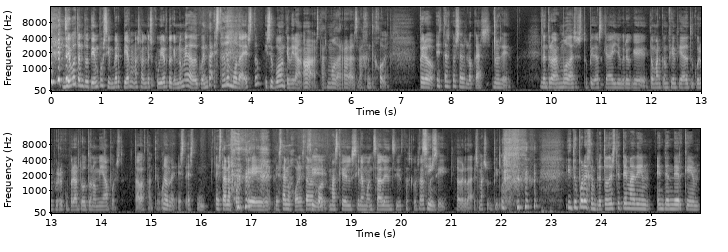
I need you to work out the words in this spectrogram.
Llevo tanto tiempo sin ver piernas al descubierto que no me he dado cuenta. ¿Está de moda esto? Y supongo que dirán, ah, estas modas raras de la gente joven. Pero, Estas cosas locas. no sé, dentro de las modas estúpidas que hay, yo creo que tomar conciencia de tu cuerpo y recuperar tu autonomía, pues está bastante No, bueno. hombre, es- es- está mejor, que, está mejor, está Sí, mejor. más que el Cinnamon Challenge y estas cosas, Sí. pues sí, la verdad, es más útil. Y tú, por ejemplo, todo este tema de entender que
